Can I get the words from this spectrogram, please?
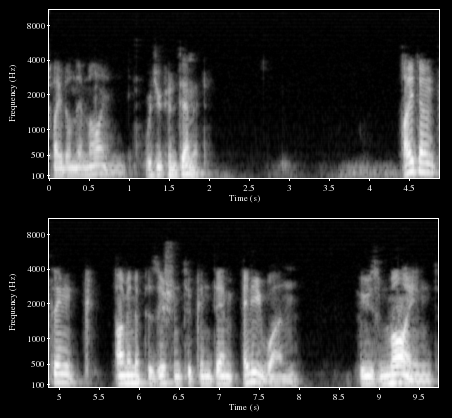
played on their mind. Would you condemn it? I don't think I'm in a position to condemn anyone whose mind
